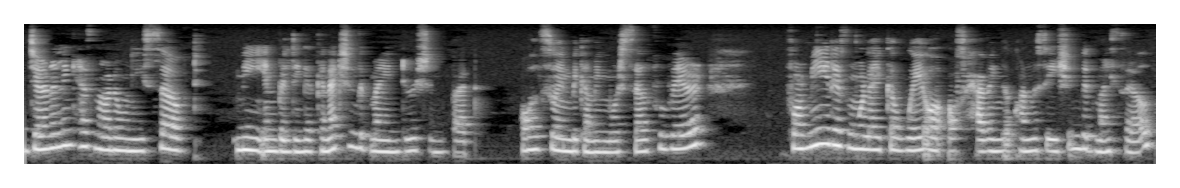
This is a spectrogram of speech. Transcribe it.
journaling has not only served me in building a connection with my intuition, but also in becoming more self aware. For me, it is more like a way of having a conversation with myself,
